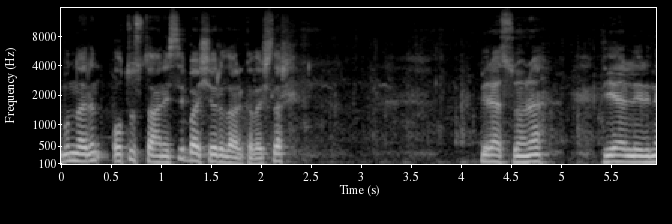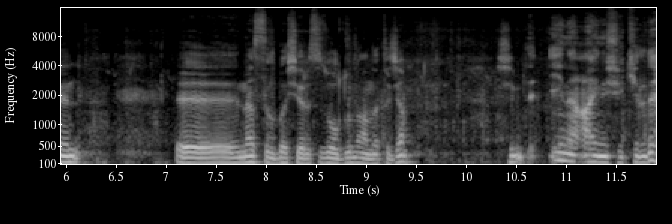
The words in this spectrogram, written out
Bunların 30 tanesi başarılı arkadaşlar. Biraz sonra diğerlerinin eee, nasıl başarısız olduğunu anlatacağım. Şimdi yine aynı şekilde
